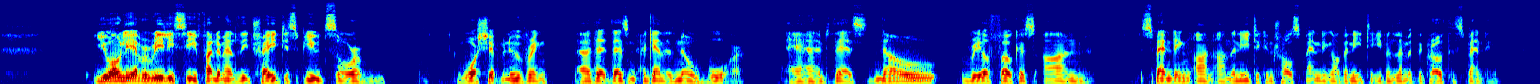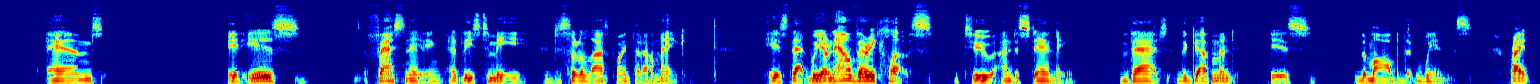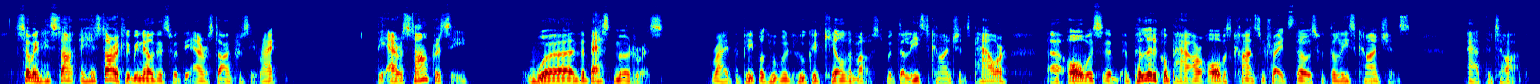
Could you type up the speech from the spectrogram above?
You only ever really see fundamentally trade disputes or warship maneuvering. Uh, there, there's again, there's no war, and there's no real focus on spending, on on the need to control spending or the need to even limit the growth of spending, and it is fascinating, at least to me, just sort of last point that I'll make, is that we are now very close to understanding that the government is the mob that wins, right? So in histo- historically, we know this with the aristocracy, right? The aristocracy were the best murderers, right? The people who would who could kill the most with the least conscience. Power uh, always uh, political power always concentrates those with the least conscience at the top.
